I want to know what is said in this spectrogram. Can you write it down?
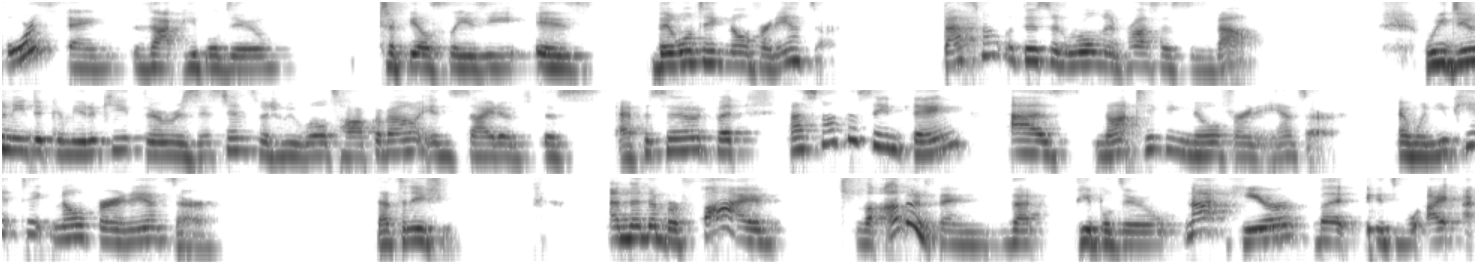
fourth thing that people do to feel sleazy is they won't take no for an answer. That's not what this enrollment process is about. We do need to communicate through resistance, which we will talk about inside of this episode, but that's not the same thing as not taking no for an answer. And when you can't take no for an answer, that's an issue. And then number five, the other thing that people do. Not here but it's I, I,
